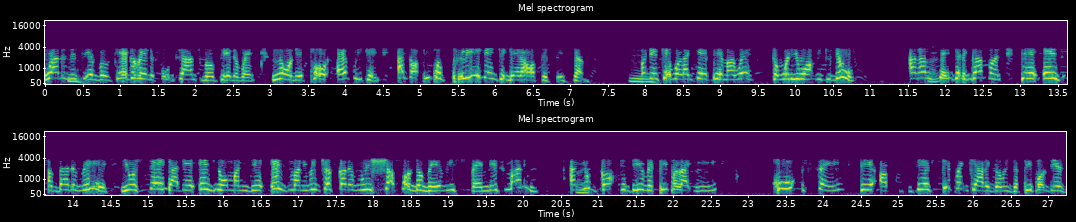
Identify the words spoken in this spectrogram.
Rather than hmm. say, we'll take away the food stamps, we'll pay the rent. No, they pull everything. I got people pleading to get off the system. Hmm. But they say, well, I can't pay my rent. So what do you want me to do? And I'm saying to the government, there is a better way. You're saying that there is no money. There is money. We just got to reshuffle the way we spend this money. And you've got to deal with people like me who say there are there's different categories of people. There's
